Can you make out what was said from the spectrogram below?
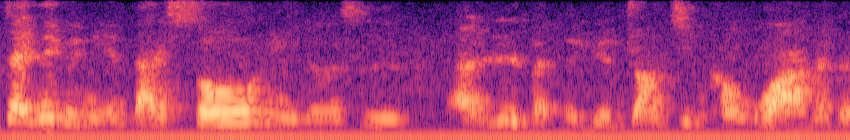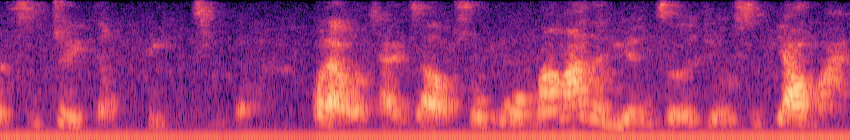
在那个年代，Sony 呢是呃日本的原装进口，哇，那个是最等顶级的。后来我才知道，说我妈妈的原则就是要买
